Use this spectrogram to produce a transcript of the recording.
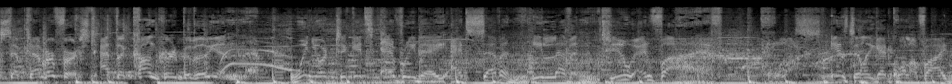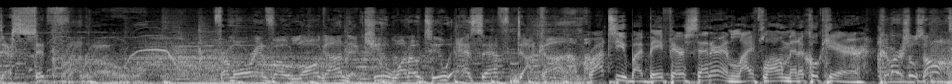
September 1st at the Concord Pavilion. Win your tickets every day at 7, 11, 2, and 5. Plus, instantly get qualified to sit front row. For more info, log on to Q102SF.com. Brought to you by Bayfair Center and Lifelong Medical Care. Commercials off.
